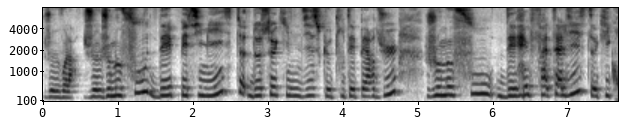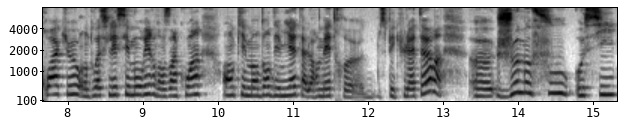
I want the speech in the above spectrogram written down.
Je, voilà, je, me fous des pessimistes, de ceux qui me disent que tout est perdu. Je me fous des fatalistes qui croient qu'on doit se laisser mourir dans un coin en quémandant des miettes à leur maître euh, spéculateur. Je me fous aussi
